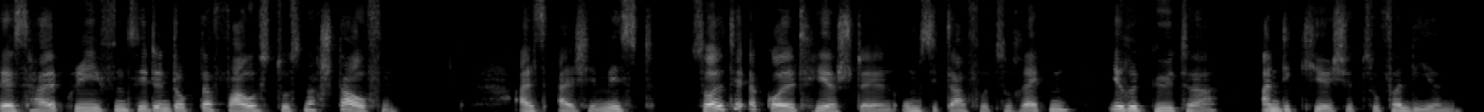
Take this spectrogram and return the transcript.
Deshalb riefen sie den Dr. Faustus nach Staufen. Als Alchemist sollte er Gold herstellen, um sie davor zu retten, ihre Güter an die Kirche zu verlieren.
